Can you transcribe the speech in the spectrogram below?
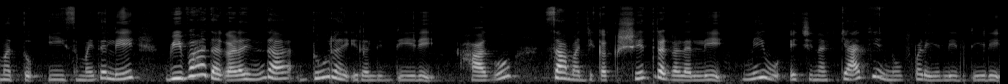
ಮತ್ತು ಈ ಸಮಯದಲ್ಲಿ ವಿವಾದಗಳಿಂದ ದೂರ ಇರಲಿದ್ದೀರಿ ಹಾಗೂ ಸಾಮಾಜಿಕ ಕ್ಷೇತ್ರಗಳಲ್ಲಿ ನೀವು ಹೆಚ್ಚಿನ ಖ್ಯಾತಿಯನ್ನು ಪಡೆಯಲಿದ್ದೀರಿ.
